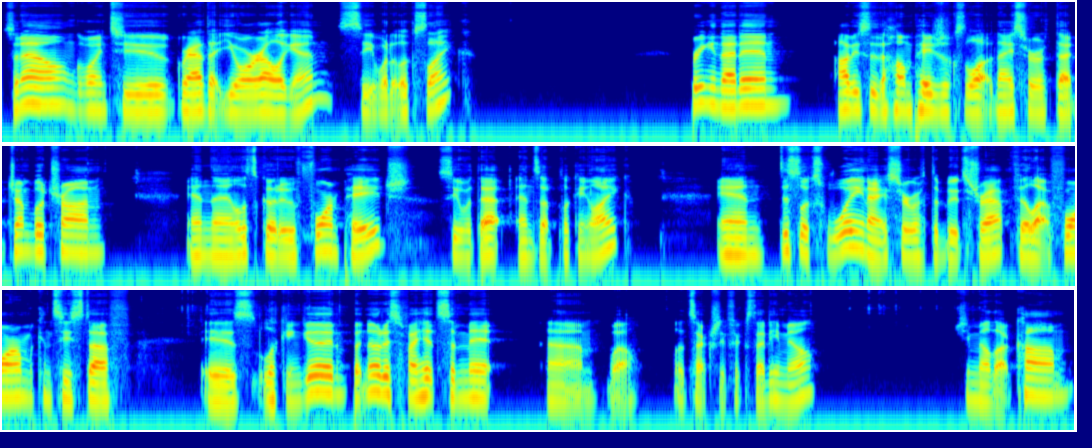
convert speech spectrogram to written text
So now I'm going to grab that URL again, see what it looks like. Bringing that in, obviously the home page looks a lot nicer with that Jumbotron. And then let's go to form page, see what that ends up looking like. And this looks way nicer with the bootstrap. Fill out form, we can see stuff is looking good. But notice if I hit submit, um, well, let's actually fix that email gmail.com.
